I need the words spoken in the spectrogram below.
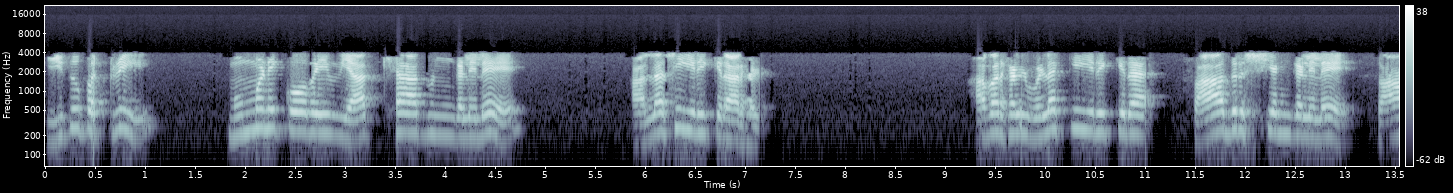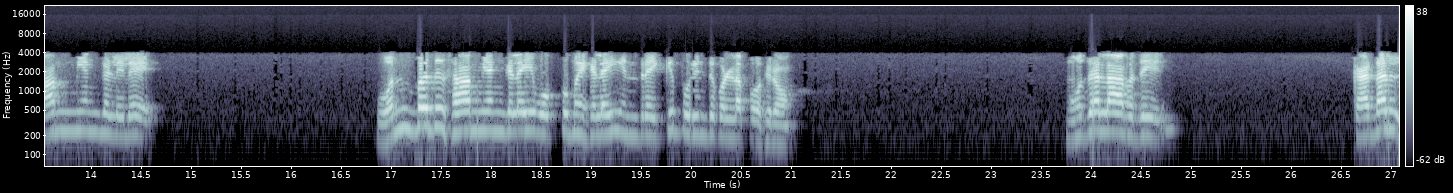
இது பற்றி மும்மணிக்கோவை வியாக்கியானங்களிலே அலசி இருக்கிறார்கள் அவர்கள் விளக்கி இருக்கிற சாதிருஷ்யங்களிலே சாமியங்களிலே ஒன்பது சாமியங்களை ஒப்புமைகளை இன்றைக்கு புரிந்து கொள்ளப் போகிறோம். முதலாவது கடல்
